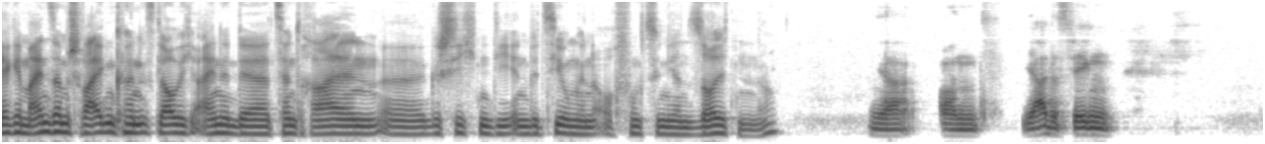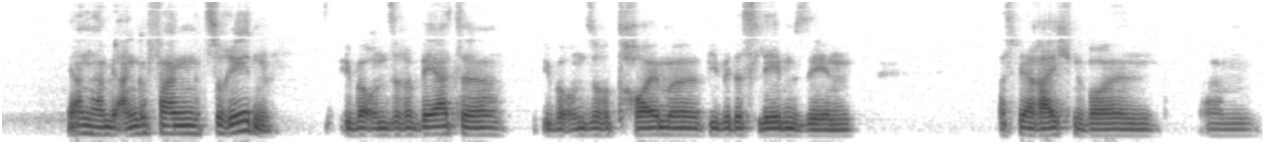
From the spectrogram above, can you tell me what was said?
Ja, gemeinsam schweigen können ist, glaube ich, eine der zentralen äh, Geschichten, die in Beziehungen auch funktionieren sollten. Ne? Ja, und ja, deswegen ja, dann haben wir angefangen zu reden über unsere Werte, über unsere Träume, wie wir das Leben sehen, was wir erreichen wollen. Ähm,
